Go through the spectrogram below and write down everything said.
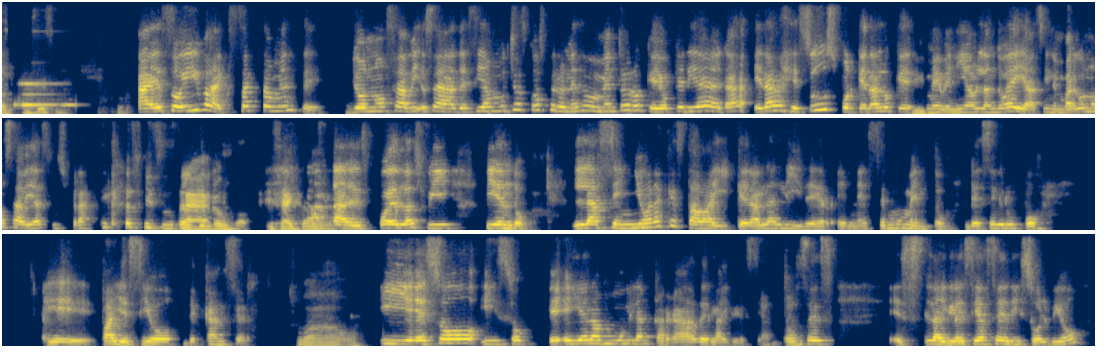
a eso iba, exactamente yo no sabía, o sea, decía muchas cosas, pero en ese momento lo que yo quería era, era Jesús, porque era lo que me venía hablando ella. Sin embargo, no sabía sus prácticas y sus claro. Hasta después las fui viendo. La señora que estaba ahí, que era la líder en ese momento de ese grupo, eh, falleció de cáncer. Wow. Y eso hizo, e, ella era muy la encargada de la iglesia. Entonces, es, la iglesia se disolvió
